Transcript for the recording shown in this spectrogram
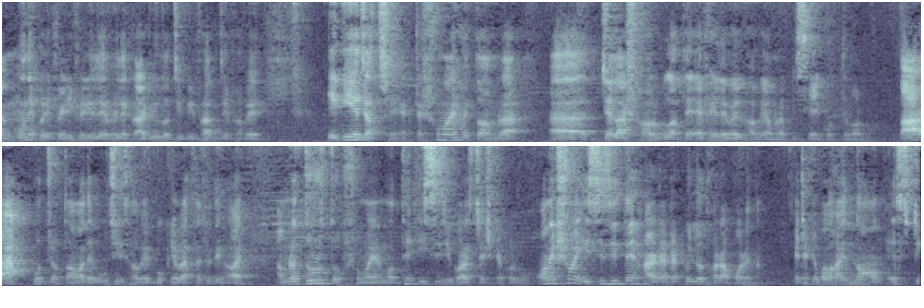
আমি মনে করি পেরিফেরি লেভেলে কার্ডিওলজি বিভাগ যেভাবে এগিয়ে যাচ্ছে। একটা সময় হয়তো আমরা জেলা শহরগুলোতে অ্যাভেলেবেল ভাবে আমরা পিসিআই করতে পারব। তার আগ পর্যন্ত আমাদের উচিত হবে বুকে ব্যথা যদি হয়, আমরা দ্রুত সময়ের মধ্যে ইসিজি করার চেষ্টা করব। অনেক সময় ইসিজিতে হার্ট অ্যাটাক হইলেও ধরা পড়ে না। এটাকে বলা হয় নন এসটি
